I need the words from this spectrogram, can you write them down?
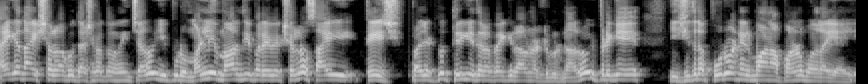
టైగర్ నాగేశ్వరరావుకు దర్శకత్వం వహించారు. ఇప్పుడు మళ్ళీ మారుతి పర్యవేక్షణలో సాయి తేజ్ ప్రాజెక్టు తిరిగి తెరపైకి రానున్నట్టుకుంటున్నారు ఇప్పటికే ఈ చిత్ర పూర్వ నిర్మాణ పనులు మొదలయ్యాయి.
